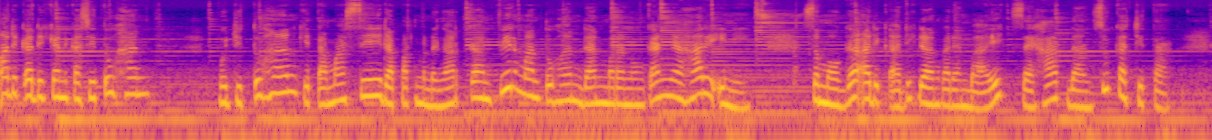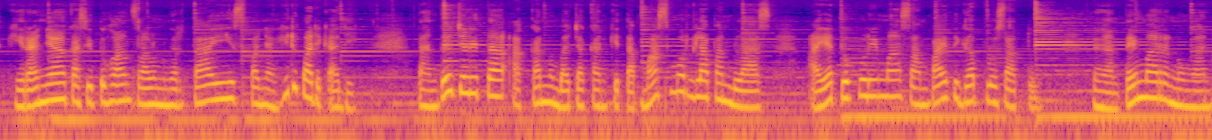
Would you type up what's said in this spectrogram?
Adik-adik yang dikasih Tuhan. Puji Tuhan kita masih dapat mendengarkan firman Tuhan dan merenungkannya hari ini. Semoga adik-adik dalam keadaan baik, sehat, dan sukacita. Kiranya kasih Tuhan selalu menyertai sepanjang hidup adik-adik. Tante Jelita akan membacakan kitab Mazmur 18 ayat 25 sampai 31 dengan tema renungan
